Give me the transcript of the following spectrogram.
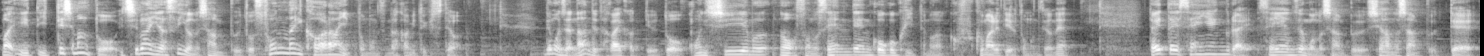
まあ、言ってしまうと一番安いようなシャンプーとそんなに変わらないと思うんです中身としては。でもじゃあなんで高いかっていうとここに CM のその宣伝広告費っていうのが含まれていると思うんですよね。だいたい1,000円ぐらい1,000円前後のシャンプー市販のシャンプーって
